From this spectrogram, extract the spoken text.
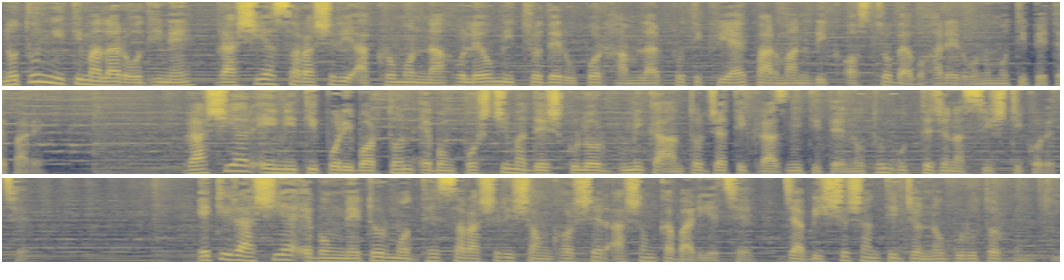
নতুন নীতিমালার অধীনে রাশিয়া সরাসরি আক্রমণ না হলেও মিত্রদের উপর হামলার প্রতিক্রিয়ায় পারমাণবিক অস্ত্র ব্যবহারের অনুমতি পেতে পারে। রাশিয়ার এই নীতি পরিবর্তন এবং পশ্চিমা দেশগুলোর ভূমিকা আন্তর্জাতিক রাজনীতিতে নতুন উত্তেজনা সৃষ্টি করেছে। এটি রাশিয়া এবং নেটোর মধ্যে সরাসরি সংঘর্ষের আশঙ্কা বাড়িয়েছে, যা বিশ্বশান্তির জন্য গুরুতর হুমকি।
